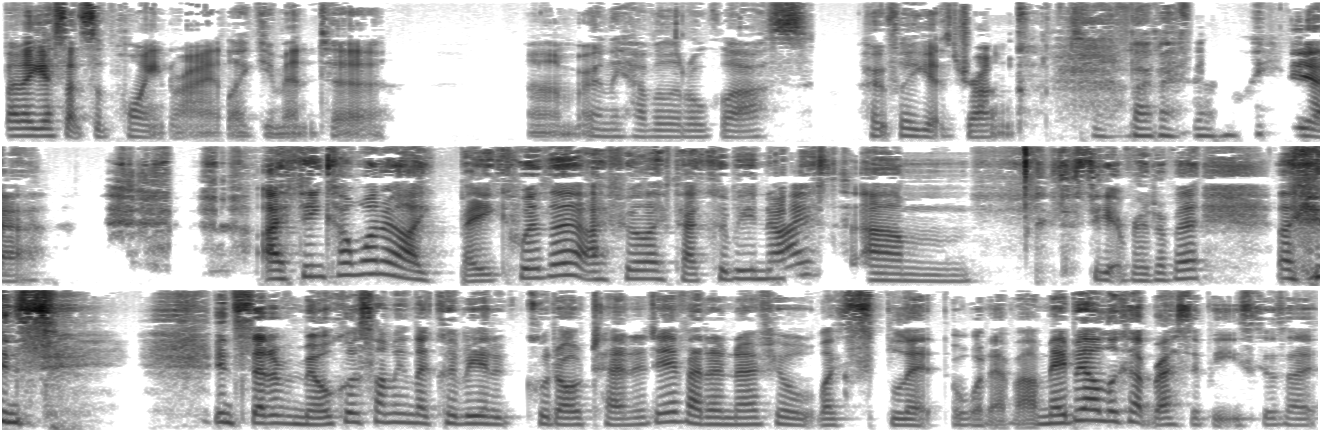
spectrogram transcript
but I guess that's the point, right? Like you're meant to um, only have a little glass. Hopefully, gets drunk by my family. Yeah. I think I want to like bake with it. I feel like that could be nice. Um, just to get rid of it. Like in, instead of milk or something, that could be a good alternative. I don't know if you'll like split or whatever. Maybe I'll look up recipes because I,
